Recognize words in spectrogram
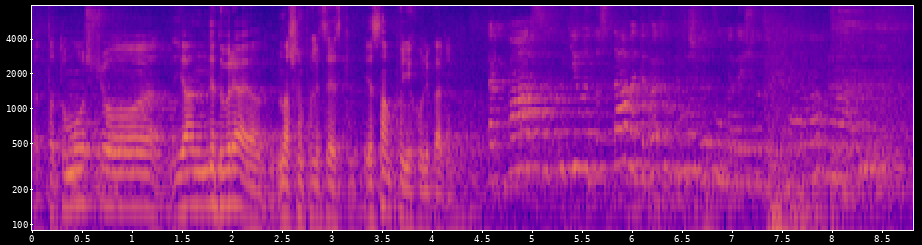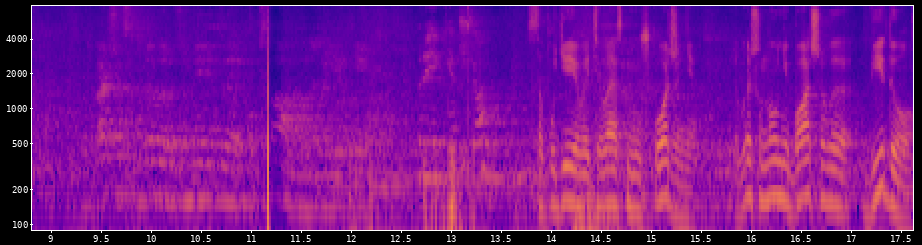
Та, та тому що я не довіряю нашим поліцейським. Я сам поїхав в лікарню. Так вас хотіли доставити, швидку медичну допомогу. Перше, ви розумієте обставини, при яких При яких що? заподіяли тілесні ушкодження. Ви, шановні, бачили відео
